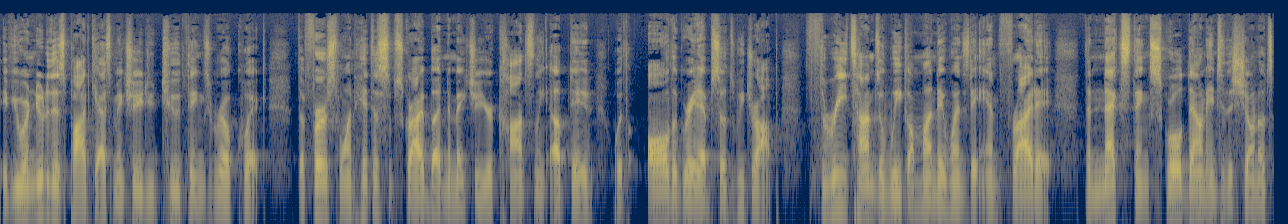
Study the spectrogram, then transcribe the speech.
If you are new to this podcast, make sure you do two things real quick. The first one, hit the subscribe button to make sure you're constantly updated with all the great episodes we drop three times a week on Monday, Wednesday, and Friday. The next thing, scroll down into the show notes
